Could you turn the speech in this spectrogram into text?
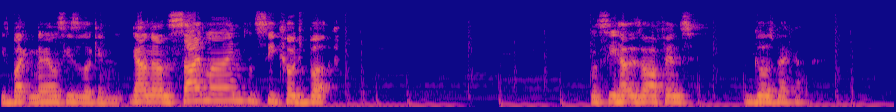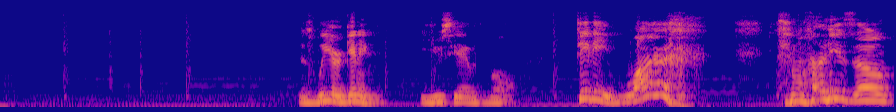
he's biting nails. He's looking down there on the sideline. Let's see Coach Buck. Let's see how this offense goes back out there. As we are getting UCA with the ball. TD, why, why are you so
